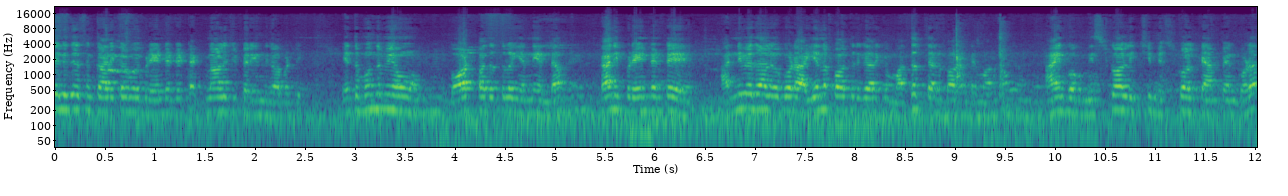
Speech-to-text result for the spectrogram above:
తెలుగుదేశం కార్యక్రమం ఇప్పుడు ఏంటంటే టెక్నాలజీ పెరిగింది కాబట్టి ఇంతకుముందు మేము బాట్ పద్ధతిలో ఇవన్నీ వెళ్ళాం. కానీ ఇప్పుడు ఏంటంటే అన్ని విధాలుగా కూడా అయ్యన్న పాత్రి గారికి మద్దతు తెలపాలంటే మాత్రం ఆయనకు ఒక మిస్డ్ కాల్ ఇచ్చి మిస్డ్ కాల్ క్యాంపెయిన్ కూడా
